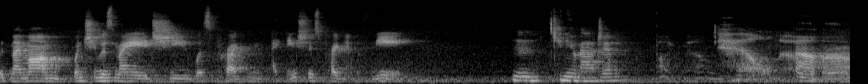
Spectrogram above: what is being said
with my mom, when she was my age, she was pregnant. I think she was pregnant with me. Hmm. Can you imagine? Hell no. Uh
